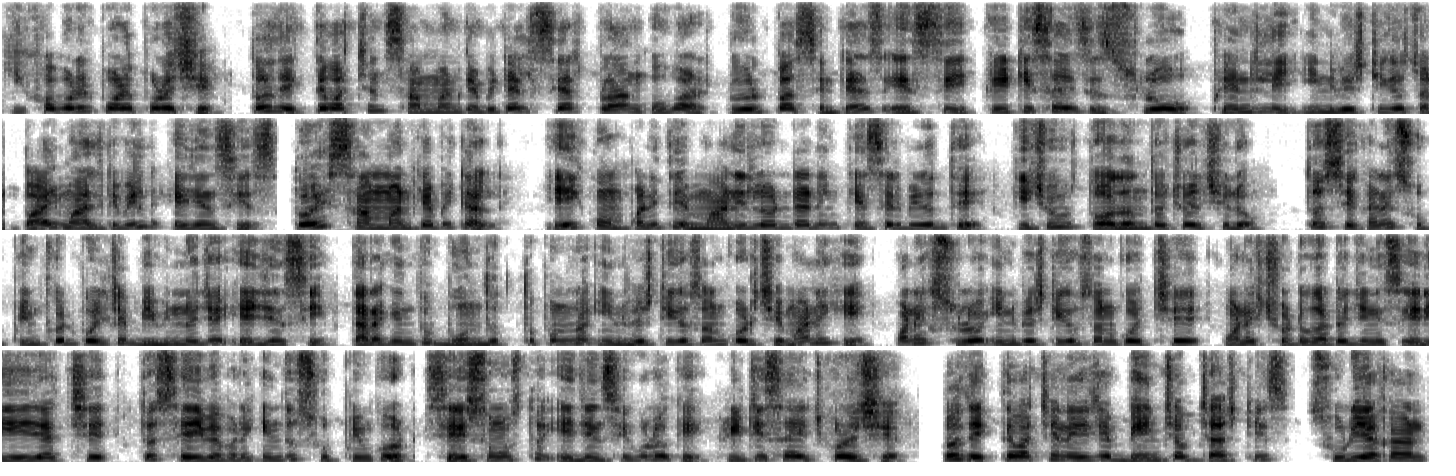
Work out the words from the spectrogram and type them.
কি খবরের পরে পড়েছে? তো দেখতে পাচ্ছেন, Sammaan capital share plunge over twelve percent as SC criticises slow friendly investigation by multiple agencies তো এই সাম্মান ক্যাপিটাল, এই কোম্পানিতে মানি লন্ডারিং কেসের বিরুদ্ধে কিছু তদন্ত চলছিল। তো সেখানে সুপ্রিম কোর্ট বলছে বিভিন্ন যে এজেন্সি, তারা কিন্তু বন্ধুত্বপূর্ণ ইনভেস্টিগেশন করছে। মানে কি? অনেক স্লো ইনভেস্টিগেশন করছে, অনেক ছোটখাটো জিনিস এড়িয়ে যাচ্ছে। তো সেই ব্যাপারে কিন্তু সুপ্রিম কোর্ট সেই সমস্ত এজেন্সিগুলোকে ক্রিটিসাইজ করেছে। তো দেখতে পাচ্ছেন এই যে বেঞ্চ অফ জাস্টিস সূর্যাকান্ত,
